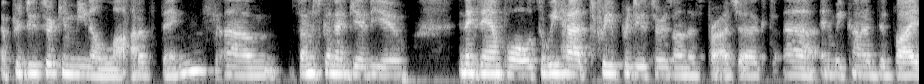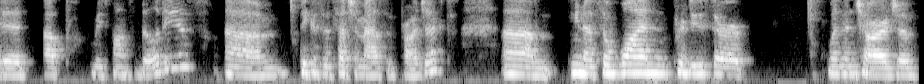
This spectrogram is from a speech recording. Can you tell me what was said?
Um, a producer can mean a lot of things. Um, so I'm just going to give you an example. So we had three producers on this project, uh, and we kind of divided up responsibilities um, because it's such a massive project. Um, you know, so one producer was in charge of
